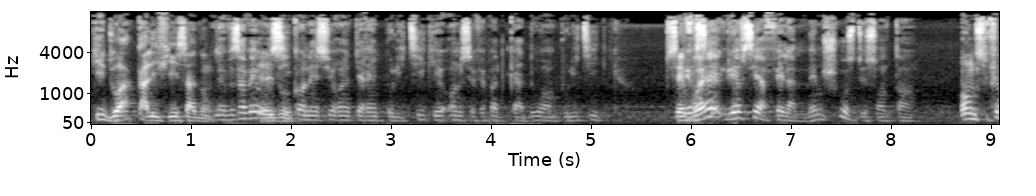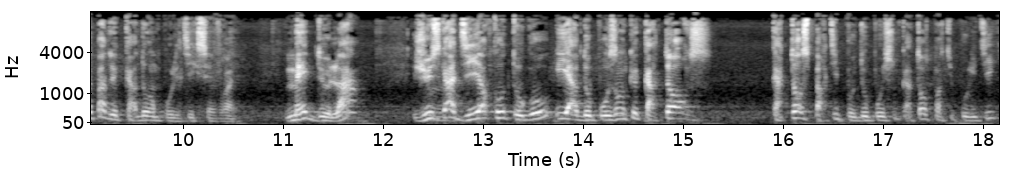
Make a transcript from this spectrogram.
qui doit qualifier sa danse. Mais vous savez aussi qu'on est sur un terrain politique et on ne se fait pas de cadeaux en politique. C'est vrai. L'UFC a fait la même chose de son temps. On ne se fait pas de cadeaux en politique, c'est vrai. Mais de là, jusqu'à dire qu'au Togo, il y a d'opposants que 14, 14 partis d'opposition, 14 partis politiques.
